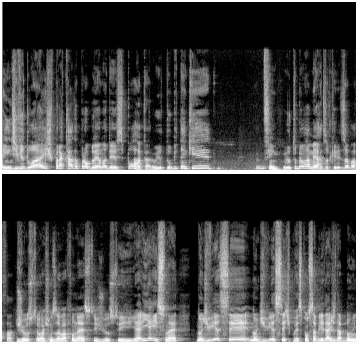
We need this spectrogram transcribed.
é, individuais para cada problema desse. Porra, cara, o YouTube tem que. Enfim, o YouTube é uma merda, só queria desabafar. Justo, eu acho um desabafo honesto e justo. E é, e é isso, né? Não devia ser. Não devia ser, tipo, responsabilidade da Band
